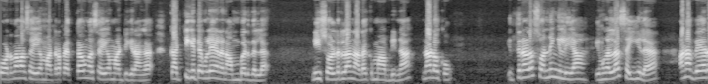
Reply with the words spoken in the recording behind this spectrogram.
போடுறவன் செய்ய மாட்டான் பெத்தவங்க செய்ய மாட்டேங்கிறாங்க. கட்டிக்கிட்டவங்களே என்னை நம்புறது இல்ல நீ சொல்றதெல்லாம் நடக்குமா அப்படின்னா நடக்கும். இத்தனை நாளாக சொன்னீங்க இல்லையா? இவங்கெல்லாம் செய்யல. ஆனா வேற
